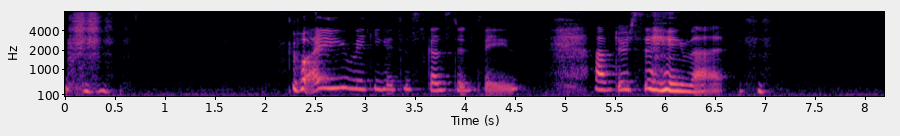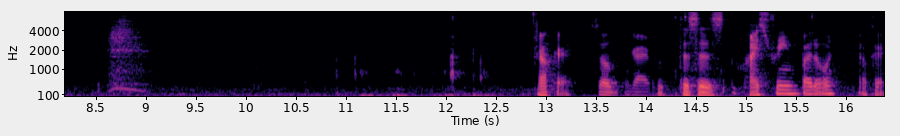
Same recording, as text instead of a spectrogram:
Why are you making a disgusted face after saying that? Okay, so this is my stream, by the way. Okay,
